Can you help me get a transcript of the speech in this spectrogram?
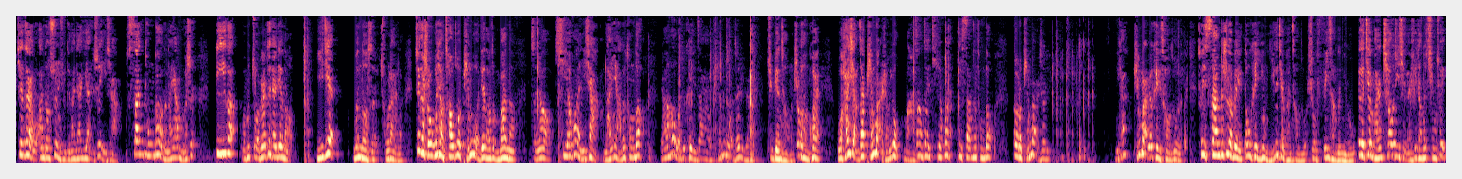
现在我按照顺序给大家演示一下三通道的蓝牙模式。第一个，我们左边这台电脑一键。Windows 出来了，这个时候我想操作苹果电脑怎么办呢？只要切换一下蓝牙的通道，然后我就可以在苹果这里边去编程了，是不是很快？我还想在平板上用，马上再切换第三个通道，到了平板这里，你看平板就可以操作了。所以三个设备都可以用一个键盘操作，是不是非常的牛？这个键盘敲击起来非常的清脆，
